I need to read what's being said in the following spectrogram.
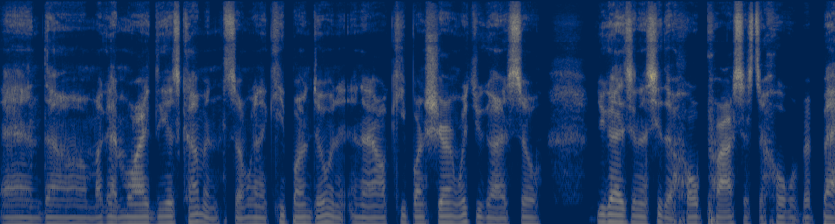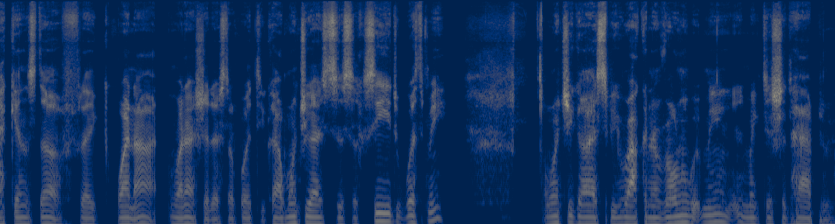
And um, I got more ideas coming, so I'm gonna keep on doing it, and I'll keep on sharing with you guys. So you guys gonna see the whole process, the whole back end stuff. Like, why not? Why not share that stuff with you? I want you guys to succeed with me. I want you guys to be rocking and rolling with me and make this shit happen.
